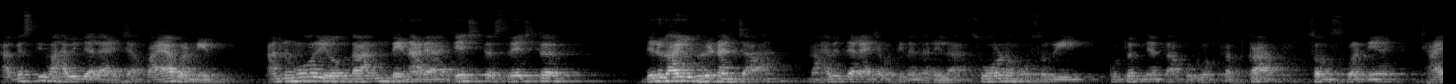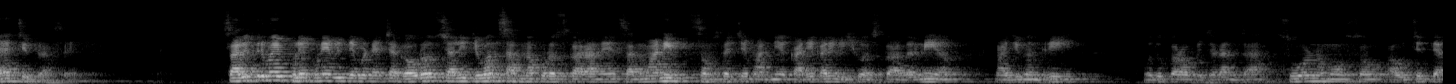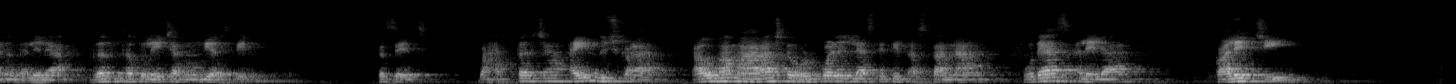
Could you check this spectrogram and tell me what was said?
अगस्ती महाविद्यालयाच्या पायाभरणीत अनमोल योगदान देणाऱ्या ज्येष्ठ श्रेष्ठ दीर्घायू धोरणांचा महाविद्यालयाच्या वतीने झालेला सुवर्ण महोत्सवी कृतज्ञतापूर्वक सत्कार संस्मरणीय छायाचित्र असेल सावित्रीबाई फुले पुणे विद्यापीठाच्या गौरवशाली जीवन साधना पुरस्काराने सन्मानित संस्थेचे माननीय कार्यकारी विश्वस्त आदरणीय माजी मंत्री मधुकरराव पिचडांचा सुवर्ण महोत्सव औचित्यानं झालेल्या ग्रंथतुलेच्या नोंदी असतील. तसेच बहात्तरच्या ऐन दुष्काळात अवघा महाराष्ट्र होडपळलेल्या स्थितीत असताना उदयास आलेल्या कॉलेजची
